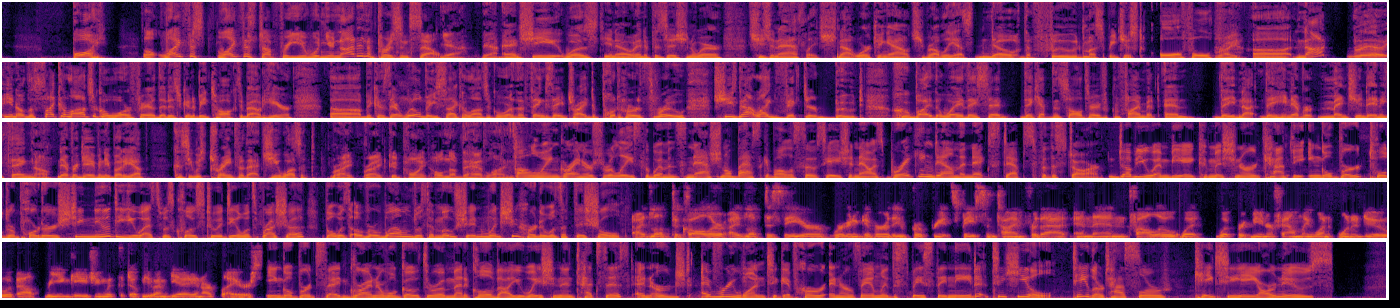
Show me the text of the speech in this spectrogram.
Boy, life is, life is tough for you when you're not in a prison cell. Yeah, yeah. And she was, you know, in a position where she's an athlete. She's not working out. She probably has no, the food must be just awful. Right. Uh, not, uh, you know, the psychological warfare that is going to be talked about here, uh, because there will be psychological war. The things they tried to put her through. She's not like Victor Bout, who, by the way, they said they kept in solitary confinement and they not, they, he never mentioned anything. No. Never gave anybody up because he was trained for that. She wasn't. Right, right. Good point. Holding up the headlines. Following Griner's release, the Women's National Basketball Association now is breaking down the next steps for the star. WNBA Commissioner Kathy Engelbert told reporters she knew the U.S. was close to a deal with Russia, but was overwhelmed with emotion when she heard it was official. I'd love to call her. I'd love to see her. We're going to give her the appropriate space and time for that, and then follow what what Brittany and her family want want to do about re-engaging with the WNBA and our players. Engelbert said Griner will go through a medical evaluation in Texas and urged everyone to give her and her family the space they need to heal. Taylor Tassler, KTAR News.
